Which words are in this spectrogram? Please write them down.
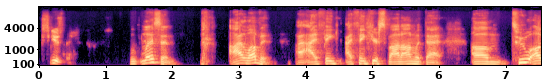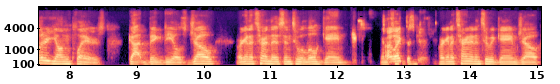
Excuse me. Listen, I love it. I, I think I think you're spot on with that. Um, two other young players got big deals. Joe, we're gonna turn this into a little game. I like this game. We're gonna turn it into a game, Joe.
